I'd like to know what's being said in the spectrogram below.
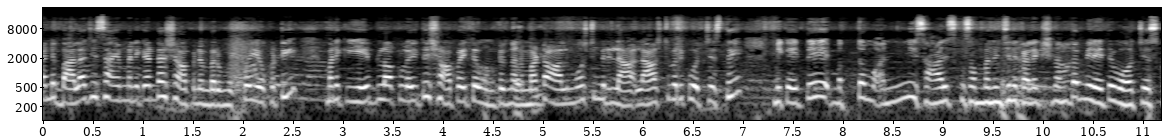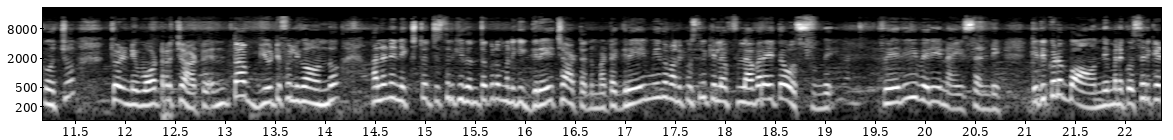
అండ్ బాలాజీ సాయం మనకంటే షాప్ నెంబర్ ముప్పై ఒకటి. మనకి ఏ బ్లాక్లో అయితే షాప్ అయితే ఉంటుందన్నమాట. ఆల్మోస్ట్ మీరు లాస్ట్ వరకు వచ్చేస్తే మీకైతే మొత్తం అన్ని సారీస్కు సంబంధించిన కలెక్షన్ అంతా మీరైతే వాచ్ చేసుకోవచ్చు. చూడండి వాటర్ చార్ట్ ఎంత బ్యూటిఫుల్గా ఉందో. అలానే నెక్స్ట్ వచ్చేసరికి ఇదంతా కూడా మనకి గ్రే చార్ట్ అనమాట గ్రే మీద మనకి వచ్చేసరికి ఇలా ఫ్లవర్ అయితే వస్తుంది. వెరీ వెరీ నైస్ అండి. ఇది కూడా బాగుంది. మనకు వచ్చరికి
